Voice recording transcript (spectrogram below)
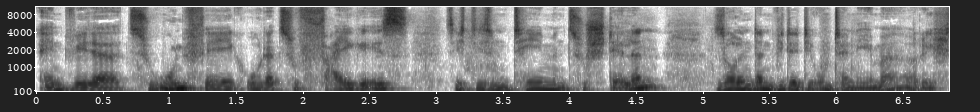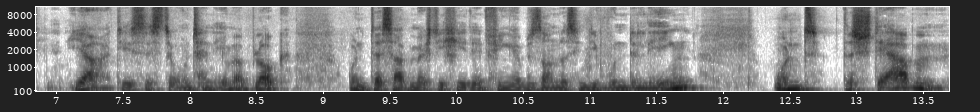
entweder zu unfähig oder zu feige ist, sich diesen Themen zu stellen, sollen dann wieder die Unternehmer richten. Ja, dies ist der Unternehmerblock und deshalb möchte ich hier den Finger besonders in die Wunde legen. Und das Sterben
